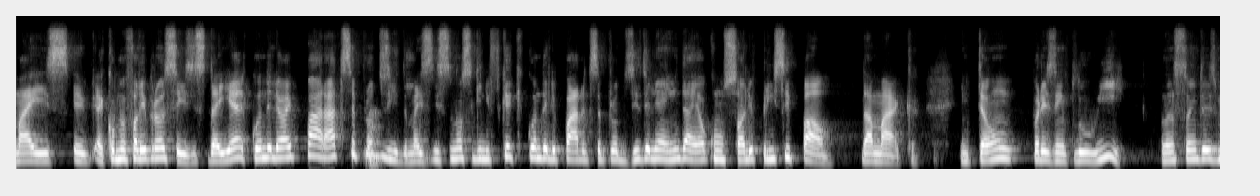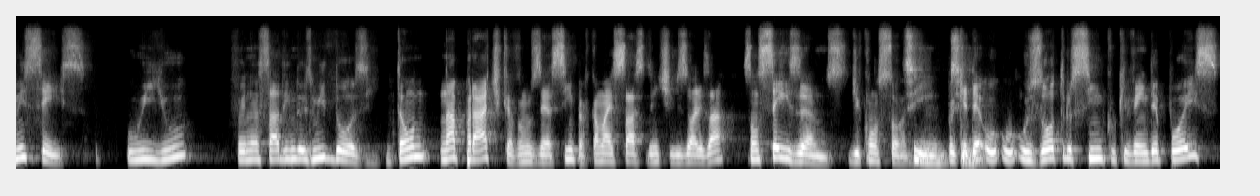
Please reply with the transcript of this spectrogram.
mas é como eu falei para vocês, isso daí é quando ele vai parar de ser produzido, mas isso não significa que quando ele para de ser produzido, ele ainda é o console principal da marca. Então, por exemplo, o Wii lançou em 2006, o Wii U foi lançado em 2012. Então, na prática, vamos dizer assim, para ficar mais fácil de a gente visualizar, são seis anos de console. Sim. Porque sim. De, o, os outros cinco que vêm depois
